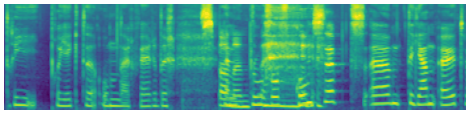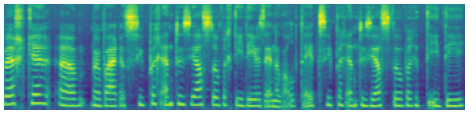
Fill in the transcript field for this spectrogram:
drie projecten om daar verder Spannend. een proof of concept um, te gaan uitwerken. Um, we waren super enthousiast over het idee. We zijn nog altijd super enthousiast over het idee.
